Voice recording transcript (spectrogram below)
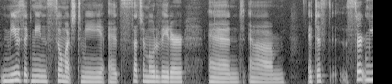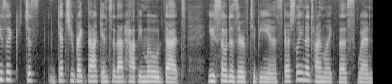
music means so much to me. It's such a motivator, and um, it just certain music just gets you right back into that happy mode that you so deserve to be in, especially in a time like this when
